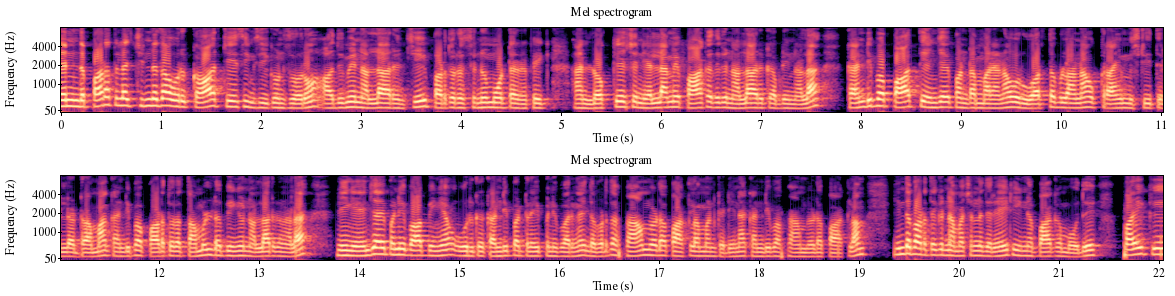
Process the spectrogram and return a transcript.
தென் இந்த படத்தில் சின்னதாக ஒரு கார் சேசிங் சீக்வன்ஸ் வரும். அதுவுமே நல்லா இருந்துச்சு. படத்தோட சினிமோட்டோகிராஃபிக் அண்ட் லொக்கேஷன் எல்லாமே பார்க்கறதுக்கு நல்லா இருக்குது அப்படின்னால கண்டிப்பாக பார்த்து என்ஜாய் பண்ணுற மாதிரியான ஒரு ஒர்த்தபுளான ஒரு கிரைம் ஹிஸ்ட்ரி த்ரில்லர் ட்ராமா கண்டிப்பாக படத்தோட தமிழ் டப்பிங்கும் நல்லா இருக்கனால நீங்கள் என்ஜாய் பண்ணி பார்ப்பீங்க. ஒரு கண்டிப்பாக ட்ரை பண்ணி பாருங்கள் இந்த படத்தை ஃபேமிலியோட பார்க்கலாமான்னு கேட்டிங்கன்னா கண்டிப்பாக ஃபேமிலியோட பார்க்கலாம். இந்த படத்துக்கு நம்ம சேனல் இந்த ரேட்டிங்கை பார்க்கும்போது ஃபைவ்க்கு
